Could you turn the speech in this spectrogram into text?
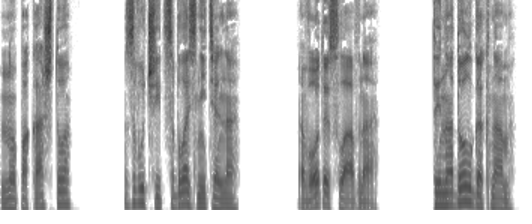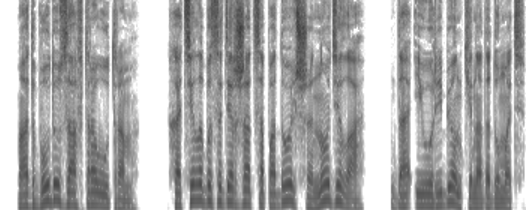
но пока что звучит соблазнительно. Вот и славно. Ты надолго к нам? Отбуду завтра утром. Хотела бы задержаться подольше, но дела. Да и у ребенки надо думать.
